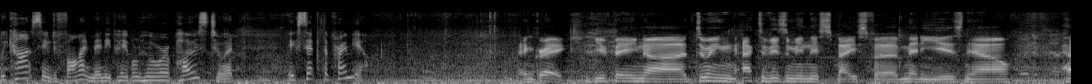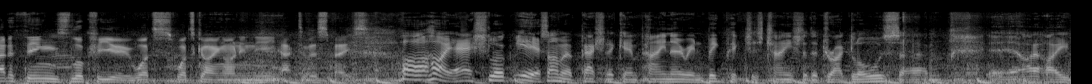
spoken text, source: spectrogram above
we can't seem to find many people who are opposed to it, except the premier. And Greg, you've been uh, doing activism in this space for many years now. How do things look for you? What's what's going on in the activist space? Oh, hi, Ash. Look, yes, I'm a passionate campaigner in big pictures change to the drug laws. Um, uh, I,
